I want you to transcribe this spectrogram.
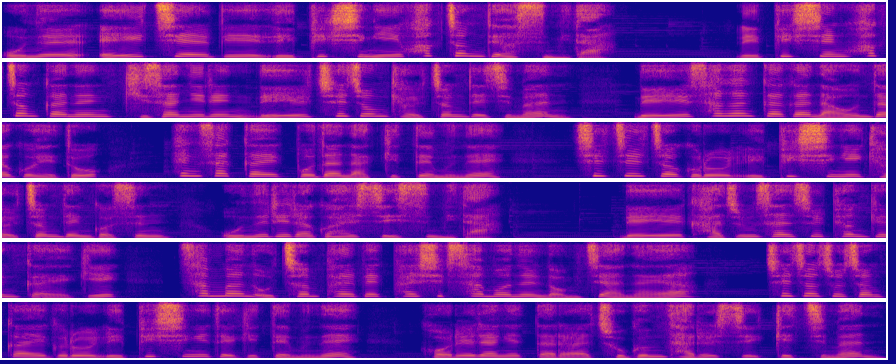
오늘 HLB 리픽싱이 확정되었습니다. 리픽싱 확정가는 기산일인 내일 최종 결정되지만 내일 상한가가 나온다고 해도 행사가액보다 낮기 때문에 실질적으로 리픽싱이 결정된 것은 오늘이라고 할 수 있습니다. 내일 가중산 술 평균가액이 35,883원을 넘지 않아야 최저 조정가액으로 리픽싱이 되기 때문에 거래량에 따라 조금 다를 수 있겠지만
